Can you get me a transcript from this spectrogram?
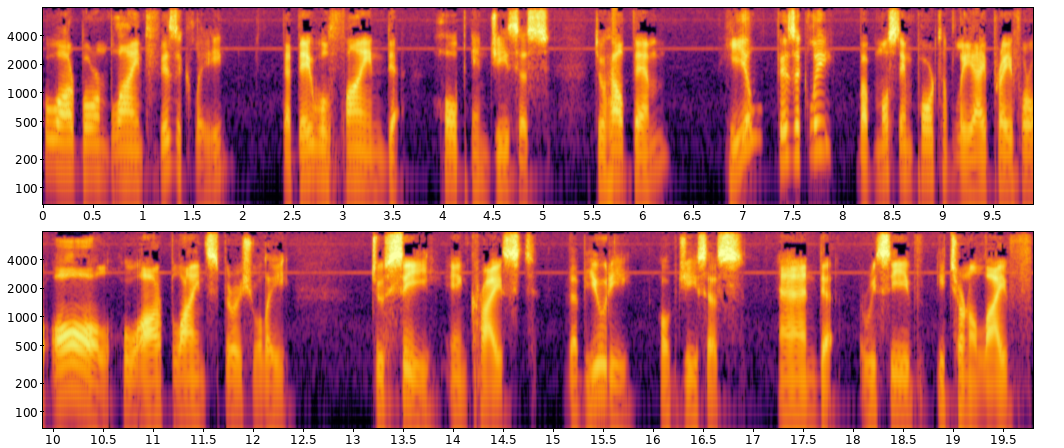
who are born blind physically that they will find hope in Jesus to help them heal physically, but most importantly, I pray for all who are blind spiritually to see in Christ the beauty of Jesus and receive eternal life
